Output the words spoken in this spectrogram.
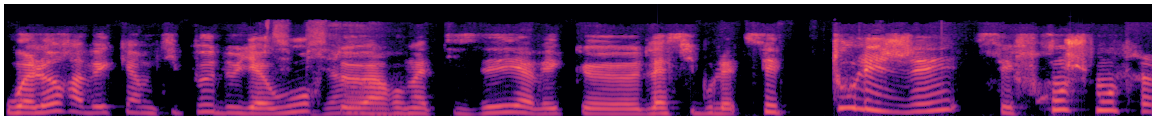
ou alors avec un petit peu de yaourt euh, aromatisé avec euh, de la ciboulette. C'est tout léger, c'est franchement très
